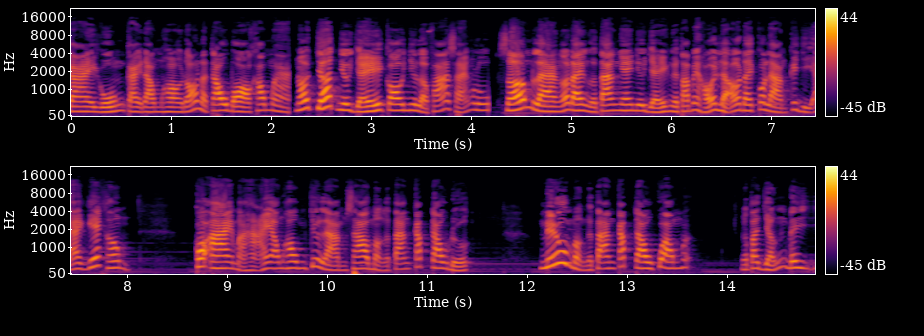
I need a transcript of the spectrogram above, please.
Cài ruộng, cài đồng hồi đó là trâu bò không à. Nó chết như vậy coi như là phá sản luôn. Sớm làng ở đây người ta nghe như vậy, người ta mới hỏi là ở đây có làm cái gì ai ghét không? Có ai mà hại ông không? Chứ làm sao mà người ta ăn cắp trâu được? Nếu mà người ta ăn cắp trâu của ông á người ta dẫn đi.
